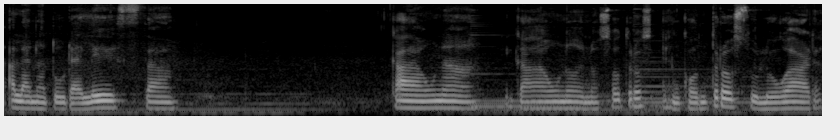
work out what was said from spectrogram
a la naturaleza, cada una y cada uno de nosotros encontró su lugar.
